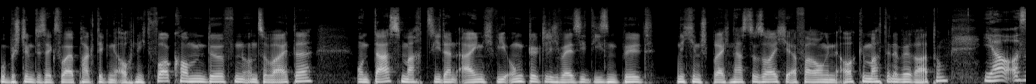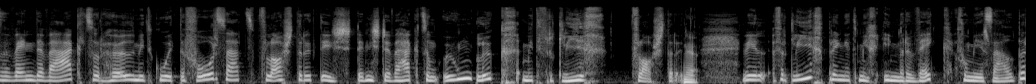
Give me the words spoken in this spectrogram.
wo bestimmte Sexualpraktiken auch nicht vorkommen dürfen und so weiter. Und das macht sie dann eigentlich wie unglücklich, weil sie diesem Bild nicht entsprechen. Hast du solche Erfahrungen auch gemacht in der Beratung? Ja, also wenn der Weg zur Hölle mit guten Vorsätzen pflastert ist, dann ist der Weg zum Unglück mit Vergleich pflastert. Ja. Weil Vergleich bringt mich immer weg von mir selber,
